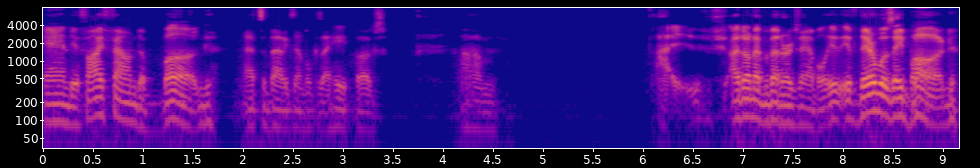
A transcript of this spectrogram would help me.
And if I found a bug, that's a bad example because I hate bugs. Um, I, I don't have a better example. If, if there was a bug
